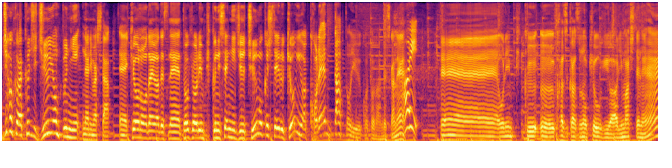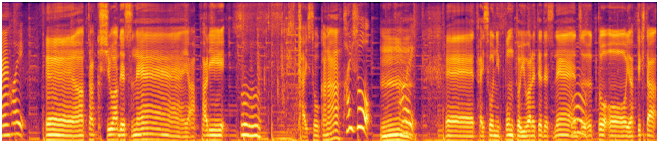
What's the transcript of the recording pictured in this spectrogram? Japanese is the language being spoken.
時刻は9時14分になりました、えー今日のお題はですね東京オリンピック2020注目している競技はこれだということなんですかね、はい。えーオリンピックう数々の競技がありましてね、はい。えー私はですねやっぱりうんうん。体操かな。体操。うん、はいえー体操日本と言われてですね、うん。ずーっとやってきた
